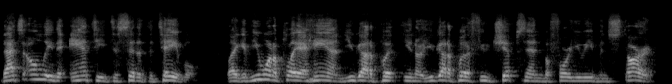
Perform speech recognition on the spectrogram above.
that's only the ante to sit at the table. Like if you want to play a hand, you got to put, you know, you got to put a few chips in before you even start.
